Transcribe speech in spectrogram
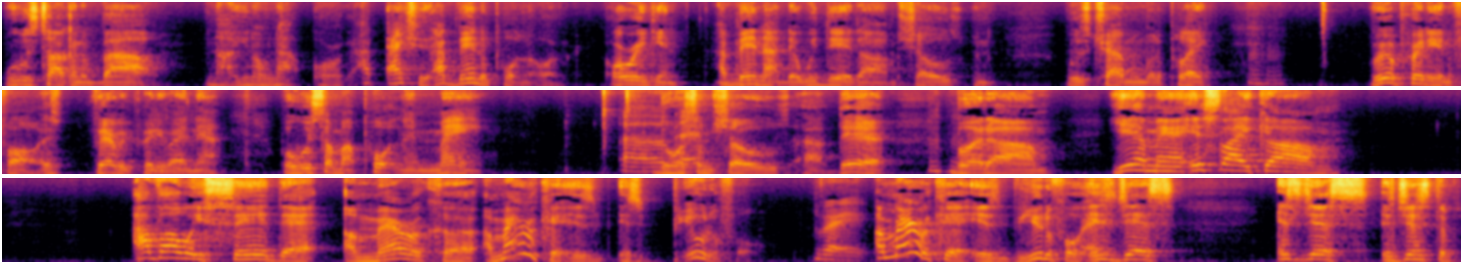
We was talking about no, you know not Oregon. I, actually, I've been to Portland, Oregon. Oregon. I've been out there. We did um, shows when we was traveling with a play. Real pretty in the fall. It's very pretty right now. But we was talking about Portland, Maine Oh, doing some shows out there. But um, yeah, man, it's like um, I've always said that America, America is is beautiful. Right. America is beautiful. It's just, it's just, it's just the,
